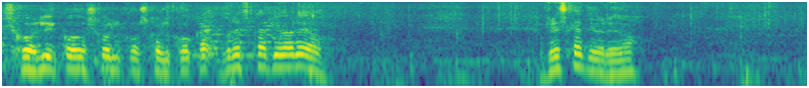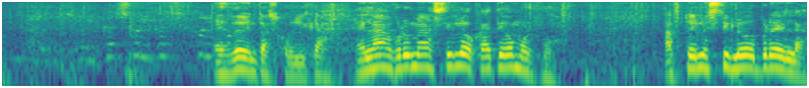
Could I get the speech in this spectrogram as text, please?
Σχολικό, σχολικό, σχολικό. Κα- Βρες κάτι ωραίο. Βρες κάτι ωραίο. Σχολικό, σχολικό, σχολικό. Εδώ είναι τα σχολικά. Έλα να βρούμε ένα στυλό, κάτι όμορφο. Αυτό είναι στυλό ομπρέλα.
